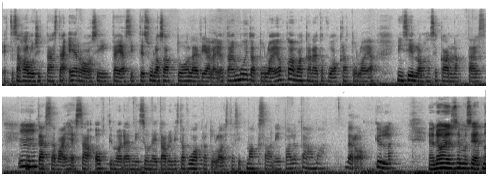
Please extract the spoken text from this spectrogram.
että sä haluaisit päästä eroon siitä ja sitten sulla sattuu olemaan vielä jotain muita tuloja, jotka on vaikka näitä vuokratuloja, niin silloinhan se kannattaisi mm. nyt tässä vaiheessa optimoida, niin sun ei tarvitse niistä vuokratuloista sit maksaa niin paljon pääomaa veroa. Kyllä. Ja ne on semmoisia, että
